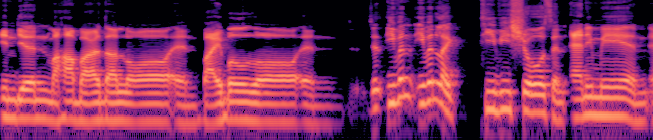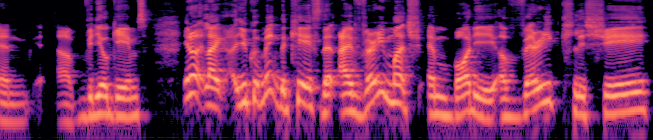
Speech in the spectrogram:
indian mahabharata law and bible law and just even even like tv shows and anime and and uh, video games. You know like you could make the case that i very much embody a very cliche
